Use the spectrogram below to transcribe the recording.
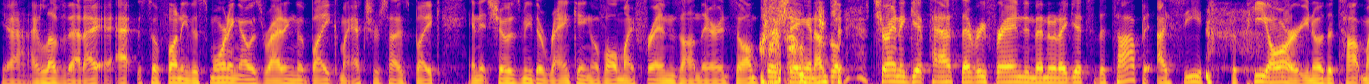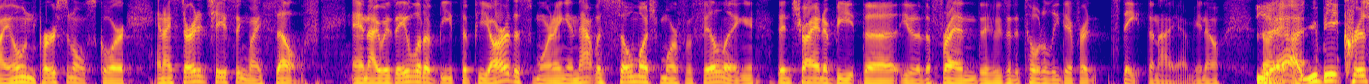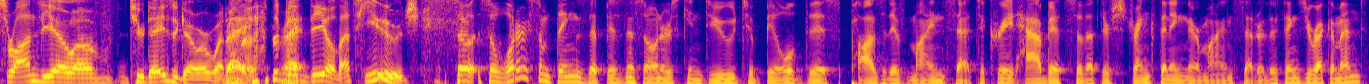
Yeah, I love that. I, I so funny. This morning I was riding the bike, my exercise bike, and it shows me the ranking of all my friends on there. And so I'm oh, pushing and I'm tr- trying to get past every friend. And then when I get to the top, I see the PR, you know, the top, my own personal score, and I started chasing myself and I was able to beat the PR this morning, and that was so much more fulfilling than trying to beat the you know the friend who's in a totally different state than I am. You know, so yeah, I, I, you beat Chris Ronzio of two days ago or whatever. Right, That's a right. big deal. That's huge. So, so what are some things that business owners can do to build this positive mindset to create habits so that they're strengthening their mindset? Are there things you recommend?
